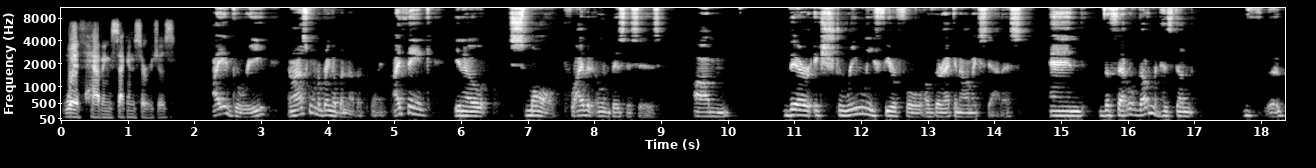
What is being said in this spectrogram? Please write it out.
with having second surges. I agree. And I also want to bring up another point. I think, you know, small, private owned businesses, um, they're extremely fearful of their economic status. And the federal government has done uh,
